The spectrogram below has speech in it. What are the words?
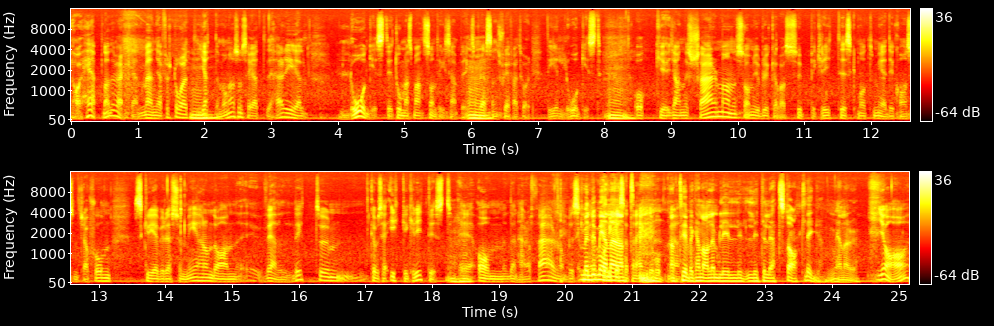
jag häpnade verkligen. Men jag förstår att Mm. jättemånga som säger att det här är helt logiskt. Det är Thomas Mattsson till exempel, Mm. Expressens chefredaktör. Det är logiskt. Och eh, Janne Scherman som ju brukar vara superkritisk mot mediekoncentration skrev i Resumé häromdagen eh, väldigt, um, ska vi säga, icke-kritiskt eh, om den här affären och beskrev. Men du menar att, den hängde ihop med... att tv-kanalen blir li- lite lätt statlig, menar du? Ja,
